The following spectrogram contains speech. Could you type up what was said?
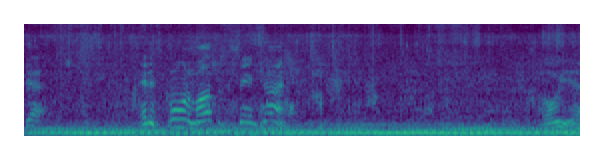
death. And it's calling them off at the same time. Oh yeah.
